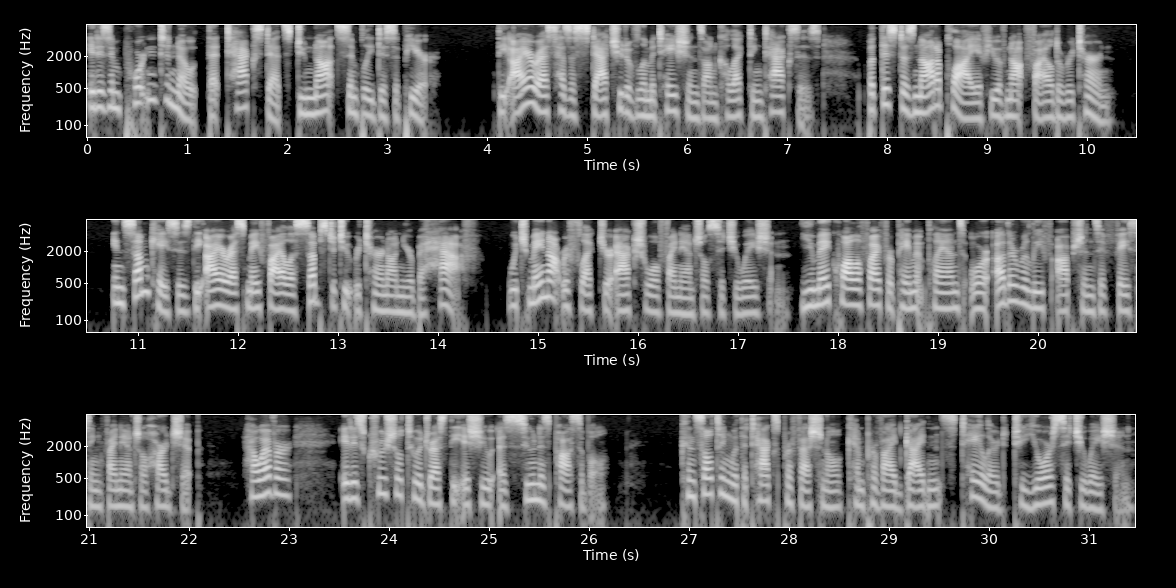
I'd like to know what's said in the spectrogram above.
It is important to note that tax debts do not simply disappear. The IRS has a statute of limitations on collecting taxes, but this does not apply if you have not filed a return. In some cases, the IRS may file a substitute return on your behalf, which may not reflect your actual financial situation. You may qualify for payment plans or other relief options if facing financial hardship. However, it is crucial to address the issue as soon as possible. Consulting with a tax professional can provide guidance tailored to your situation.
